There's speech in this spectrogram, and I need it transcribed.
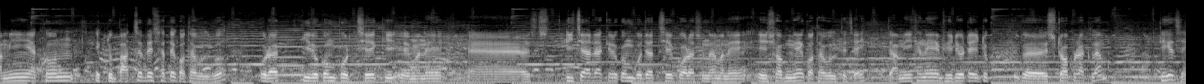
আমি এখন একটু বাচ্চাদের সাথে কথা বলব। ওরা কীরকম পড়ছে কি মানে টিচাররা কীরকম বোঝাচ্ছে পড়াশোনা মানে এইসব নিয়ে কথা বলতে চাই। তো আমি এখানে ভিডিওটা একটু স্টপ রাখলাম, ঠিক আছে?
